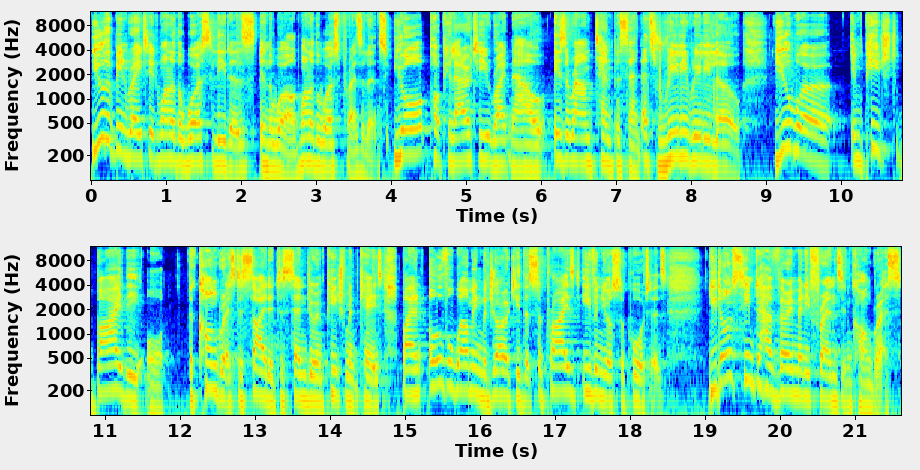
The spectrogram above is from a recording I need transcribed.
you have been rated one of the worst leaders in the world, one of the worst presidents. Your popularity right now is around 10%. That's really, really low. You were impeached by the, or the Congress decided to send your impeachment case by an overwhelming majority that surprised even your supporters. You don't seem to have very many friends in Congress.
